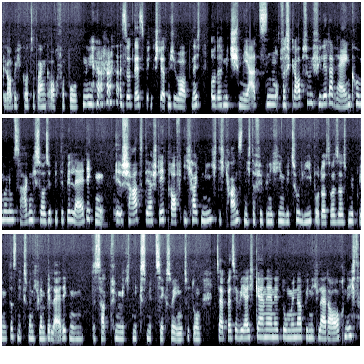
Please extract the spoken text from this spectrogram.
glaube ich, Gott sei Dank auch verboten. Ja, also deswegen stört mich überhaupt nicht. Oder mit Schmerzen. Was glaubst du, wie viele da reinkommen und sagen, ich soll sie bitte beleidigen? Schade, der steht drauf. Ich halt nicht. Ich kann es nicht. Dafür bin ich irgendwie zu lieb oder so. Also mir bringt das nichts, wenn ich wen beleidigen. Das hat für mich nichts mit Sexuellen zu tun. Zeitweise wäre ich gerne eine Domina, bin ich leider auch nicht.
